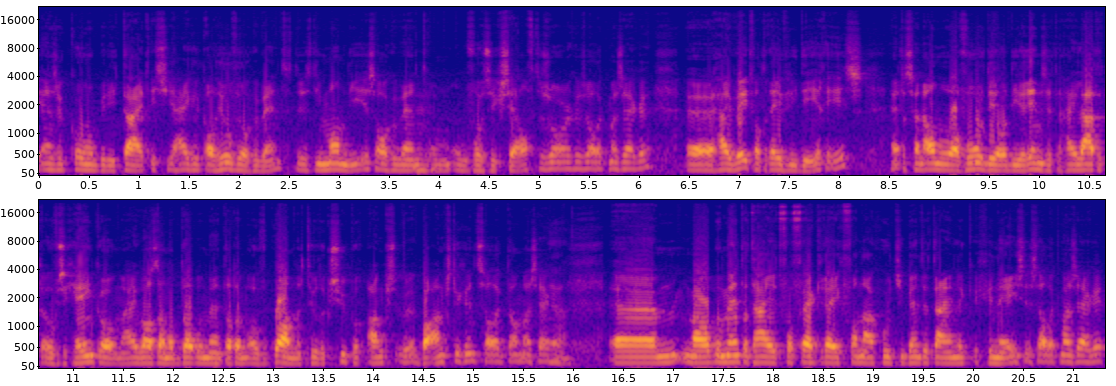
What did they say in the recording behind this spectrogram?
en zijn comorbiditeit is hij eigenlijk al heel veel gewend. Dus die man die is al gewend Mhm. om, om voor zichzelf te zorgen, zal ik maar zeggen. Eh, hij weet wat revalideren is. Hè, dat zijn allemaal wel voordelen die erin zitten. Hij laat het over zich heen komen. Hij was dan op dat moment dat hem overkwam natuurlijk super angst, eh, beangstigend, zal ik dan maar zeggen. ja. Ehm, maar op het moment dat hij het forfait kreeg van, nou goed, je bent uiteindelijk genezen, zal ik maar zeggen.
